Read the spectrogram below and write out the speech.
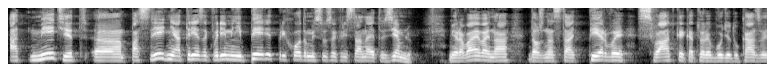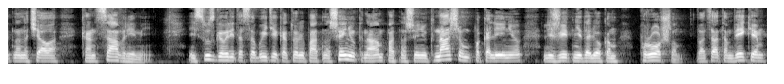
отметит э, последний отрезок времени перед приходом Иисуса Христа на эту землю. Мировая война должна стать первой схваткой, которая будет указывать на начало конца времени. Иисус говорит о событии, которое по отношению к нам, по отношению к нашему поколению лежит в недалеком прошлом. В 20 веке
